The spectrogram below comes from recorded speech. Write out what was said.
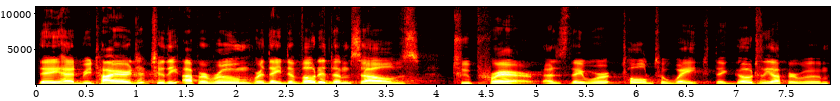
they had retired to the upper room where they devoted themselves to prayer. As they were told to wait, they go to the upper room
